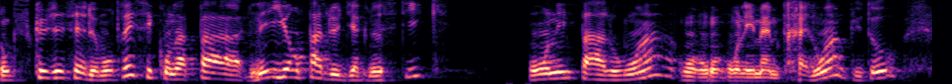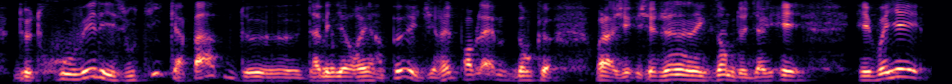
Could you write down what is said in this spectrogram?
Donc ce que j'essaie de montrer, c'est qu'on n'a pas, n'ayant pas de diagnostic, on n'est pas loin, on, est même très loin plutôt, de trouver les outils capables d'améliorer un peu et de gérer le problème. Donc euh, voilà, j'ai donné un exemple de diagnostic. Et, et voyez,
